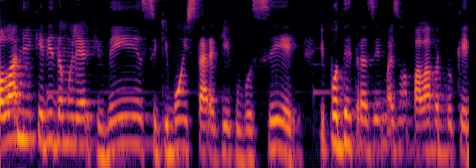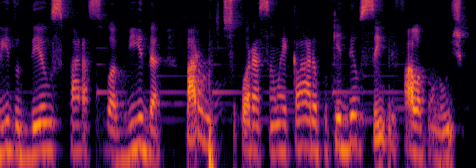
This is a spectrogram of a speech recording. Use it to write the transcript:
Olá, minha querida mulher que vence, que bom estar aqui com você e poder trazer mais uma palavra do querido Deus para a sua vida, para o nosso coração, é claro, porque Deus sempre fala conosco.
